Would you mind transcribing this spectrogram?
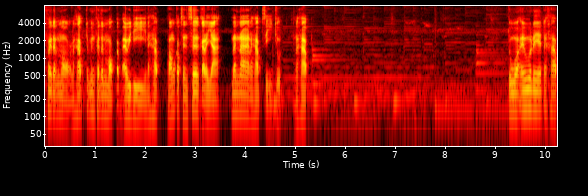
ไฟตัดหมอกนะครับ จะเป็นไฟตัดหมอกแบบ LED นะครับ พร้อมกับเซ็นเซอร์กะระยะด้านหน้านะครับ4จุดนะครับ ตัว e v e r e s t นะครับ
